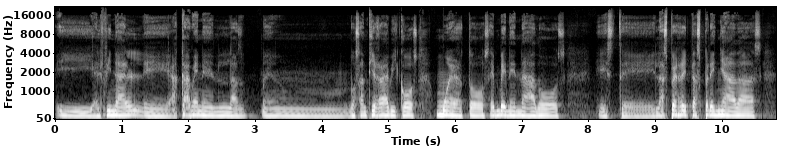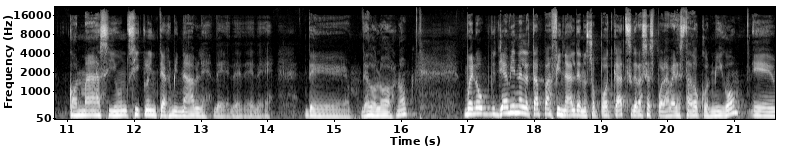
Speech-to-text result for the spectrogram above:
y al final eh, acaben en, las, los antirrábicos muertos, envenenados, este, las perritas preñadas, con más y un ciclo interminable de, de, de dolor, ¿no? Bueno, ya viene la etapa final de nuestro podcast. Gracias por haber estado conmigo. Eh,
